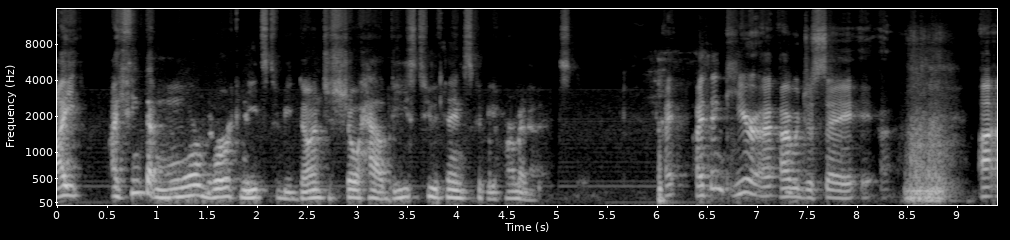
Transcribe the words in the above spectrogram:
I, I think that more work needs to be done to show how these two things could be harmonized. I, I think here I, I would just say I,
